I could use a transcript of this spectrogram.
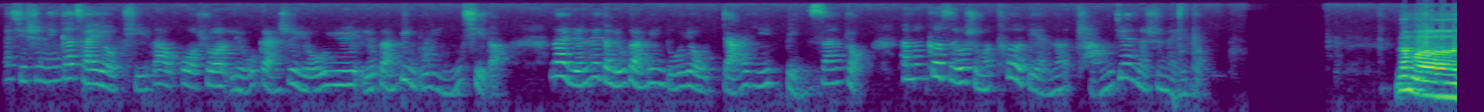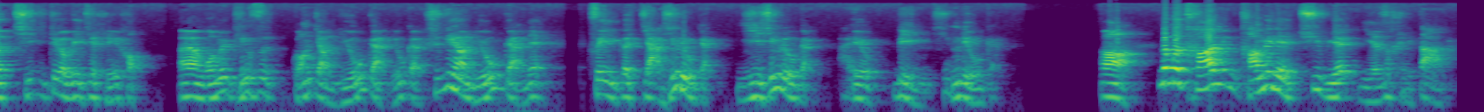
那其实您刚才有提到过，说流感是由于流感病毒引起的。那人类的流感病毒有甲、乙、丙三种，它们各自有什么特点呢？常见的是哪一种？那么其实这个问题很好。哎，我们平时光讲流感，流感实际上流感呢分一个甲型流感、乙型流感，还有丙型流感。啊，那么它它们的区别也是很大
